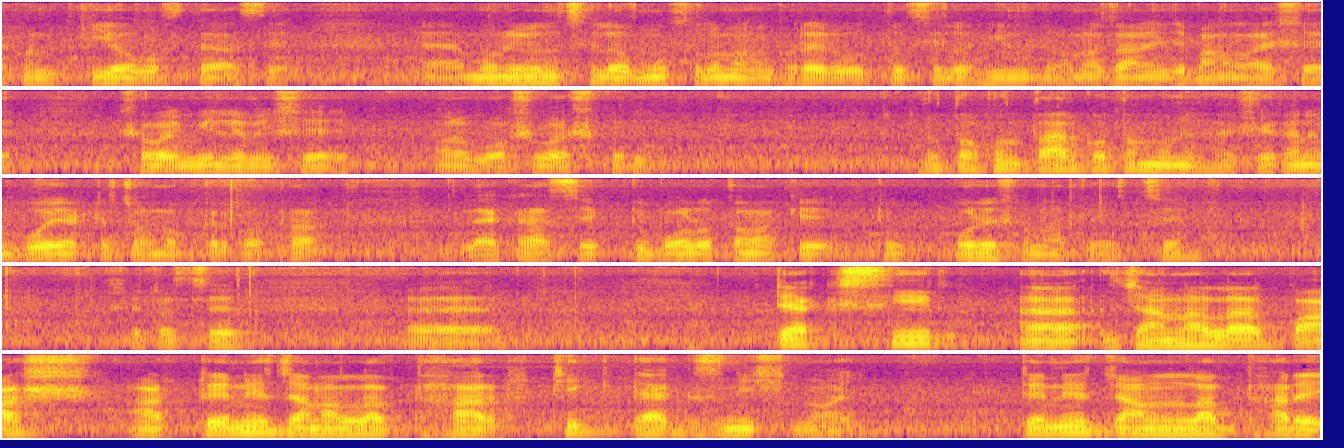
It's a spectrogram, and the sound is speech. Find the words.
এখন কি অবস্থায় আছে? মনিরুল ছিল মুসলমান ঘরের তো ছিল হিন্দু। আমরা জানি যে বাংলাদেশে সবাই মিলেমিশে আমরা বসবাস করি। তো তখন তার কথা মনে হয়। সেখানে বই একটা চমৎকার কথা লেখা আছে। একটু বড় তো আমাকে, একটু পড়ে শোনাতে হচ্ছে। সেটা হচ্ছে ট্যাক্সির জানালার পাশ আর ট্রেনের জানালার ধার ঠিক এক জিনিস নয়। ট্রেনের জানালার ধারে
